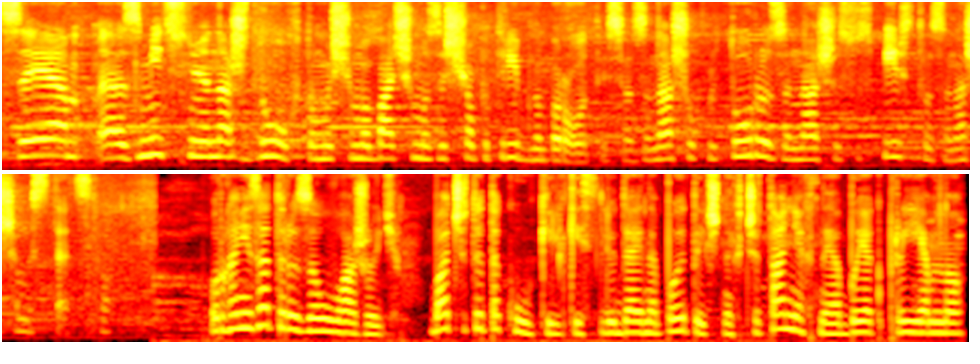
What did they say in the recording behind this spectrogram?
це е, зміцнює наш дух, тому що ми бачимо за що потрібно боротися за нашу культуру, за наше суспільство, за наше мистецтво. Організатори зауважують, бачити таку кількість людей на поетичних читаннях неабияк приємно.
